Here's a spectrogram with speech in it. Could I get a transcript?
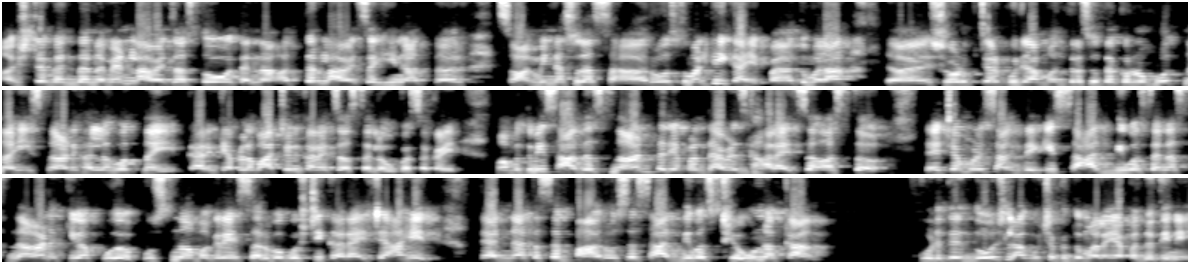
अष्टगंध नव्यान लावायचा असतो त्यांना अत्तर लावायचं हिना तर स्वामींना सुद्धा रोज तुम्हाला ठीक आहे तुम्हाला षोडोपचार पूजा मंत्र सुद्धा करून होत नाही स्नान घालणं होत नाही. कारण की आपलं वाचन करायचं असतं लवकर सकाळी. मग तुम्ही साधं स्नान तरी आपल्याला त्यावेळेस घालायचं असतं. त्याच्यामुळे सांगते की सात दिवस त्यांना स्नान किंवा पुसणं वगैरे सर्व गोष्टी करायच्या आहेत. त्यांना तसं पारोसं सात दिवस ठेवू नका. कुठेतरी दोष लागू शकतो तुम्हाला या पद्धतीने.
